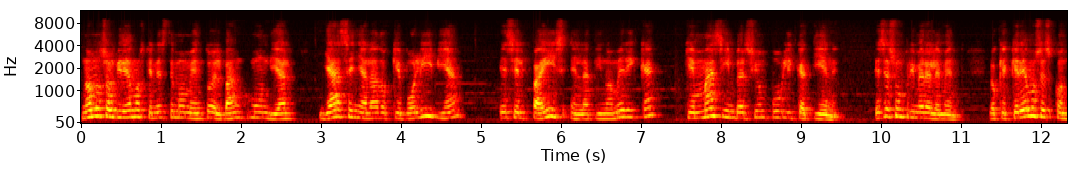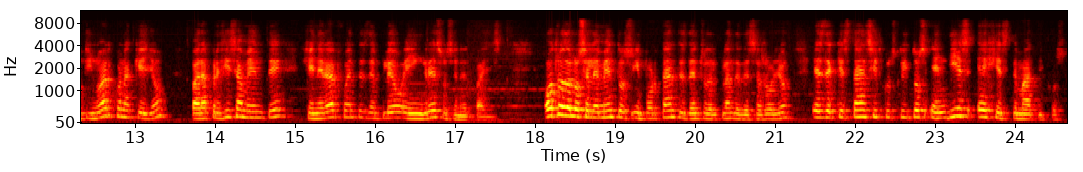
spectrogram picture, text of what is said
No nos olvidemos que en este momento el Banco Mundial ya ha señalado que Bolivia es el país en Latinoamérica que más inversión pública tiene. Ese es un primer elemento. Lo que queremos es continuar con aquello para precisamente generar fuentes de empleo e ingresos en el país. Otro de los elementos importantes dentro del plan de desarrollo es de que están circunscritos en 10 ejes temáticos,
